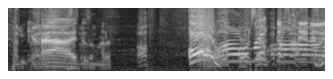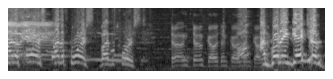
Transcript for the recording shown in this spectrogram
you can't. Ah, it doesn't matter. Off. Oh! Oh my Opposite, god! By the forest, by the forest, by the forest. Don't don't go, don't go, don't go. I'm going to engage him.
